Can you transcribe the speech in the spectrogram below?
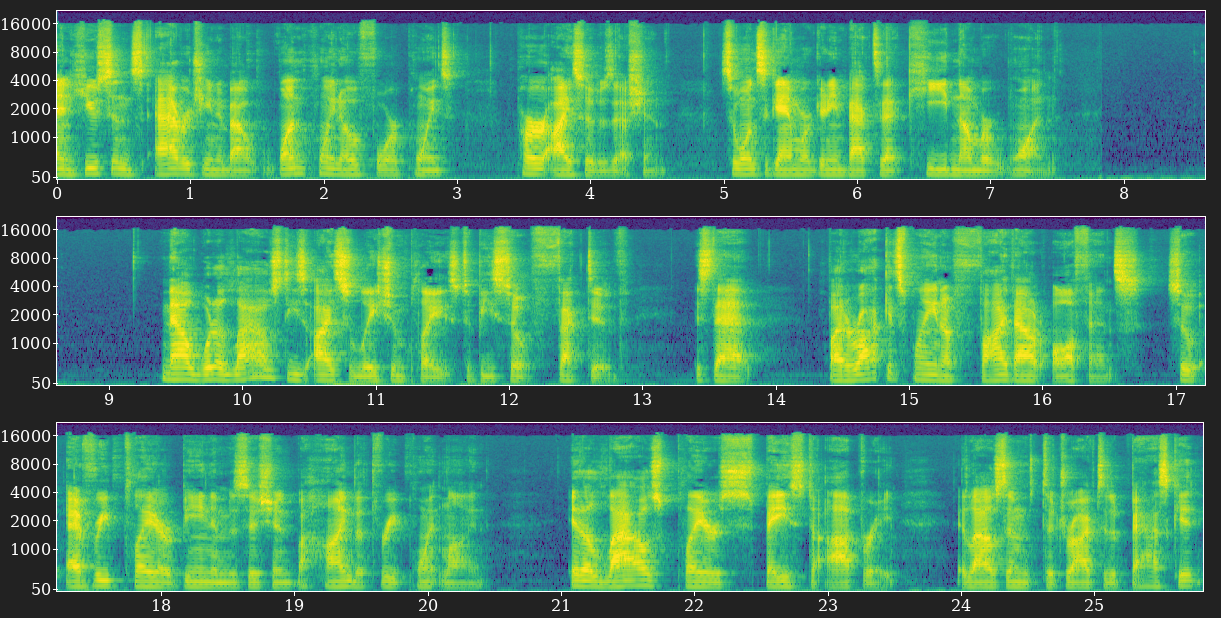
And Houston's averaging about 1.04 points per ISO possession. So once again, we're getting back to that key number one. Now, what allows these isolation plays to be so effective is that by the Rockets playing a five out offense, so every player being in position behind the three point line, it allows players space to operate. It allows them to drive to the basket.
